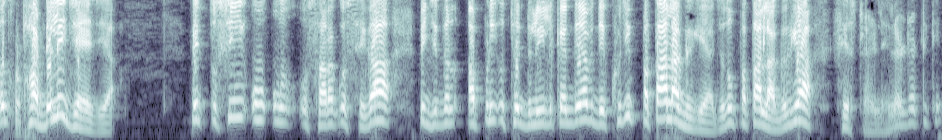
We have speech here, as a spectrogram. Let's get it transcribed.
ਉਹ ਤੁਹਾਡੇ ਲਈ ਜਾਇਜ਼ ਆ ਵੀ ਤੁਸੀਂ ਉਹ ਉਹ ਸਾਰਾ ਕੁਝ ਸੀਗਾ ਵੀ ਜਦੋਂ ਆਪਣੀ ਉੱਥੇ ਦਲੀਲ ਕਹਿੰਦੇ ਆ ਵੀ ਦੇਖੋ ਜੀ, ਪਤਾ ਲੱਗ ਗਿਆ, ਜਦੋਂ ਪਤਾ ਲੱਗ ਗਿਆ, ਫਿਰ ਸਟੈਂਡ ਲੈ ਲੈ ਡਟ ਕੇ।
